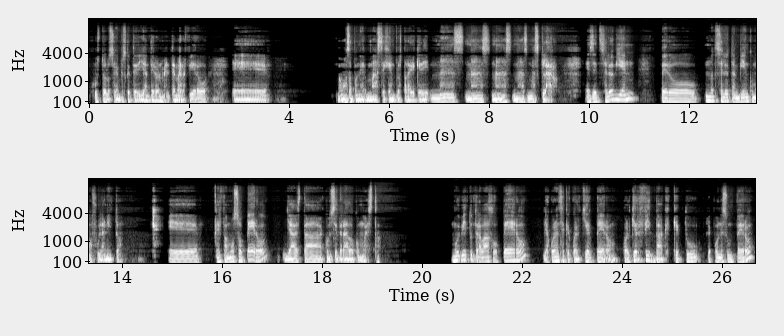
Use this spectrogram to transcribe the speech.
justo los ejemplos que te di anteriormente. Me refiero, eh, vamos a poner más ejemplos para que quede más, más, más, más, más claro. Es decir, te salió bien, pero no te salió tan bien como a fulanito. Eh, el famoso pero ya está considerado como esto. Muy bien tu trabajo, pero, y acuérdense que cualquier pero, cualquier feedback que tú le pones un pero,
